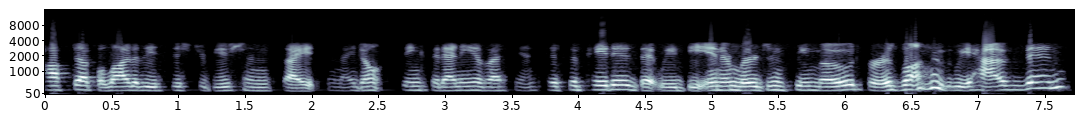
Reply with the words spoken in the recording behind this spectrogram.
popped up a lot of these distribution sites, and I don't think that any of us anticipated that we'd be in emergency mode for as long as we have been.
